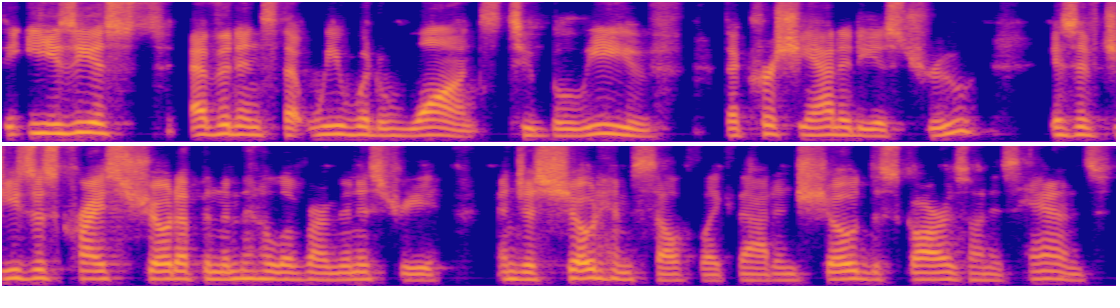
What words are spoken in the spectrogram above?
the easiest evidence that we would want to believe that Christianity is true is if Jesus Christ showed up in the middle of our ministry and just showed himself like that and showed the scars on his hands.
